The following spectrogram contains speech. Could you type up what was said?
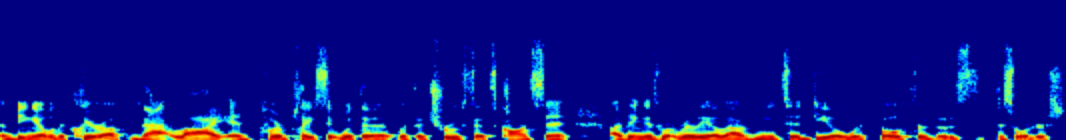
and being able to clear up that lie and replace it with a with a truth that's constant, I think is what really allowed me to deal with both of those disorders.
